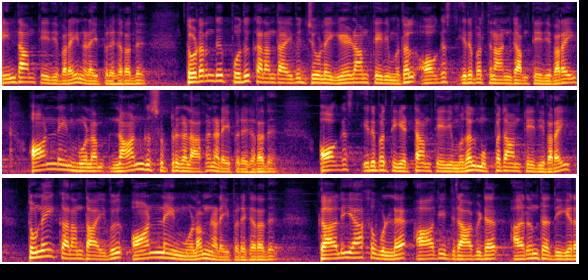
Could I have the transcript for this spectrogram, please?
ஐந்தாம் தேதி வரை நடைபெறுகிறது. தொடர்ந்து பொது கலந்தாய்வு ஜூலை ஏழாம் தேதி முதல் ஆகஸ்ட் இருபத்தி நான்காம் தேதி வரை ஆன்லைன் மூலம் நான்கு சுற்றுகளாக நடைபெறுகிறது. ஆகஸ்ட் இருபத்தி எட்டாம் தேதி முதல் முப்பதாம் தேதி வரை துணை கலந்தாய்வு ஆன்லைன் மூலம் நடைபெறுகிறது. காலியாக உள்ள ஆதி திராவிடர் அருந்ததியர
